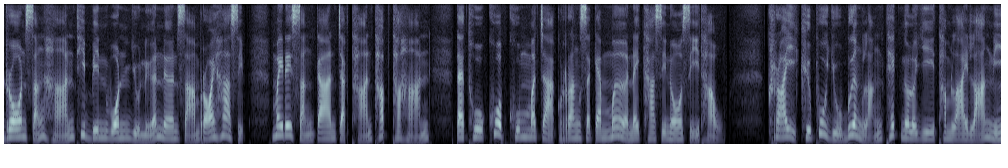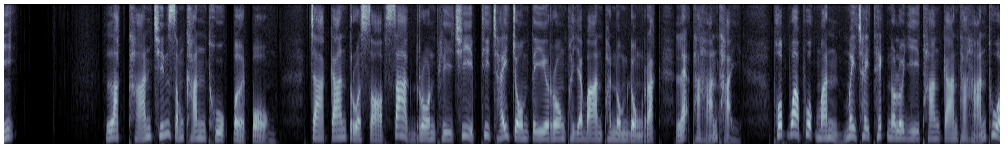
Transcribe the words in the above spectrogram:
โดรนสังหารที่บินวนอยู่เหนือเนิน 350 ไม่ได้สั่งการจากฐานทัพทหาร แต่ถูกควบคุมมาจากรังสแกมเมอร์ในคาสิโนสีเทา ใครคือผู้อยู่เบื้องหลังเทคโนโลยีทำลายล้างนี้ หลักฐานชิ้นสำคัญถูกเปิดโปงจากการตรวจสอบซากโดรนพลีชีพที่ใช้โจมตีโรงพยาบาลพนมดงรักและทหารไทย พบว่าพวกมันไม่ใช่เทคโนโลยีทางการทหารทั่ว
